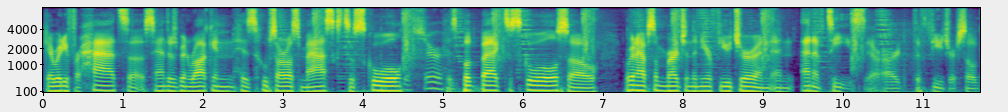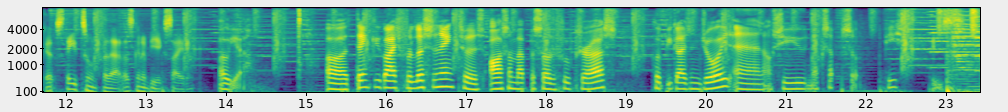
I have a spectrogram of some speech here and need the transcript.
get ready for hats. Uh, Sanders been rocking his Hoops R Us masks to school, yes, sir. his book bag to school. So we're going to have some merch in the near future, and, and NFTs are, are the future. So get stay tuned for that. That's going to be exciting. Oh yeah. Uh, thank you guys for listening to this awesome episode of Hoops R Us. Hope you guys enjoyed, and I'll see you next episode. Peace. Peace.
